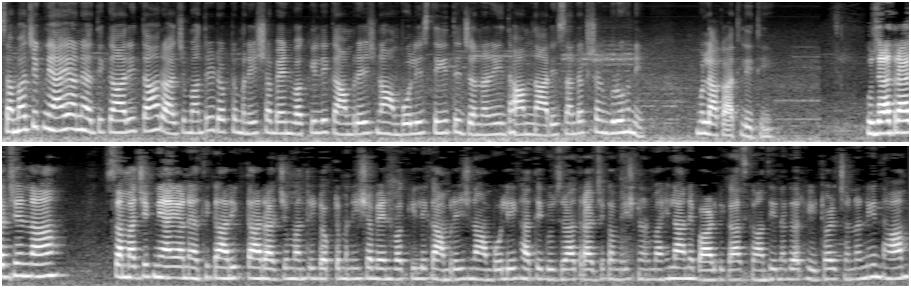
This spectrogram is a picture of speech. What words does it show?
સામાજિક ન્યાય અને અધિકારિતા રાજ્યમંત્રી ડોક્ટર મનીષાબેન વકીલે કામરેજના આંબોલી સ્થિત જનની ધામ નારી સંરક્ષણ ગૃહની મુલાકાત લીધી. ગુજરાત રાજ્યના સામાજિક ન્યાય અને અધિકારિકતા રાજ્યમંત્રી ડોક્ટર મનીષાબેન વકીલે કામરેજના આંબોલી ખાતે ગુજરાત રાજ્ય કમિશનર મહિલા અને બાળ વિકાસ ગાંધીનગર હેઠળ જનની ધામ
